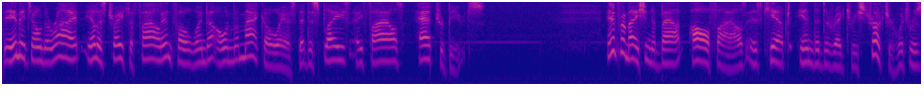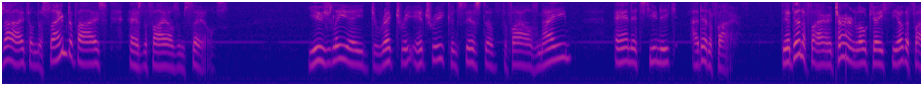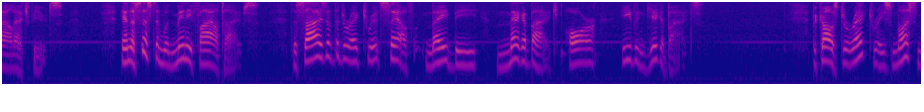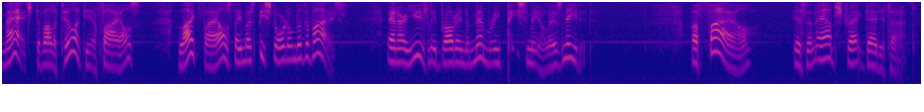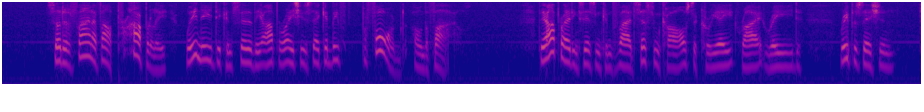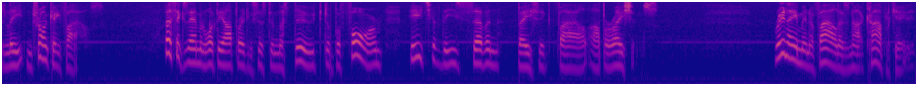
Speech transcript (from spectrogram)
The image on the right illustrates a file info window on the Mac OS that displays a file's attributes. Information about all files is kept in the directory structure, which resides on the same device as the files themselves. Usually a directory entry consists of the file's name and its unique identifier. The identifier in turn locates the other file attributes. In a system with many file types, the size of the directory itself may be megabytes or even gigabytes. Because directories must match the volatility of files, like files, they must be stored on the device and are usually brought into memory piecemeal as needed. A file is an abstract data type. So to define a file properly, we need to consider the operations that can be performed on the file. The operating system can provide system calls to create, write, read, reposition, delete, and truncate files. Let's examine what the operating system must do to perform each of these seven basic file operations. Renaming a file is not complicated.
